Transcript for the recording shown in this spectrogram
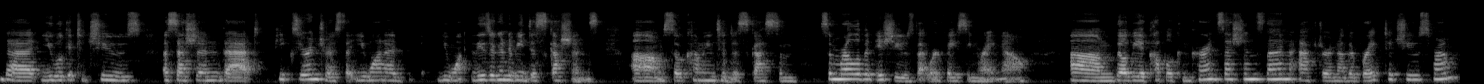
that you will get to choose a session that piques your interest that you want to you want these are going to be discussions um, so coming to discuss some some relevant issues that we're facing right now um, there'll be a couple concurrent sessions then after another break to choose from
